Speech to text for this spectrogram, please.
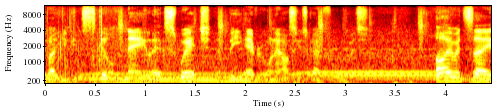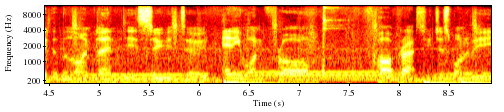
but you can still nail it, switch, and beat everyone else who's going forwards. I would say that the line blend is suited to anyone from park rats who just want to be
